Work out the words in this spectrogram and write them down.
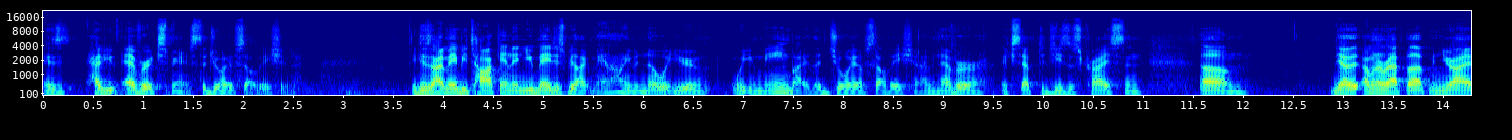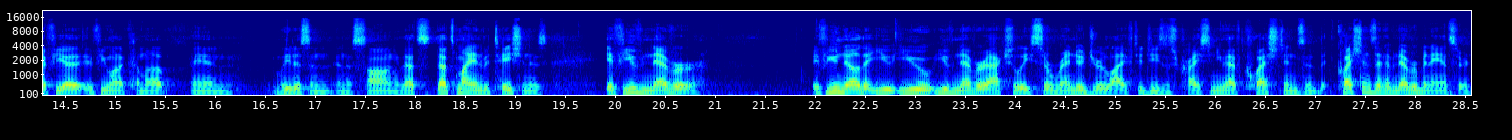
is have you ever experienced the joy of salvation? Because I may be talking and you may just be like, man, I don't even know what you what you mean by the joy of salvation. I've never accepted Jesus Christ. And um, yeah, I'm going to wrap up. And Uriah, if you if you want to come up and lead us in, in a song, that's that's my invitation. Is if you've never if you know that you, you, you've never actually surrendered your life to Jesus Christ and you have questions and questions that have never been answered,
